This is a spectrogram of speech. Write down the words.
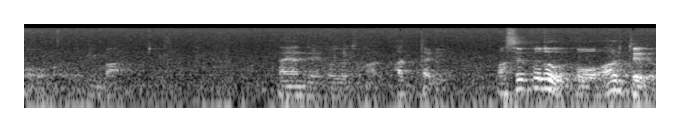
こう今悩んでいることとかあったり、まあ、そういうことをこうある程度、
